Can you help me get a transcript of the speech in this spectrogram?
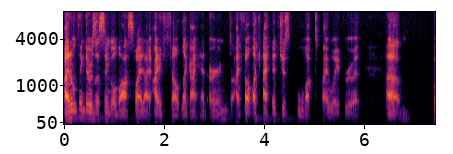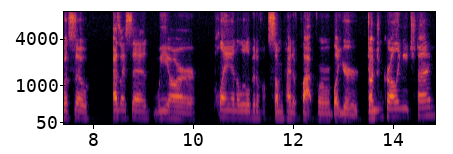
I don't think there was a single boss fight I, I felt like I had earned. I felt like I had just lucked my way through it. Um, but so, as I said, we are playing a little bit of some kind of platform, but you're dungeon crawling each time.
